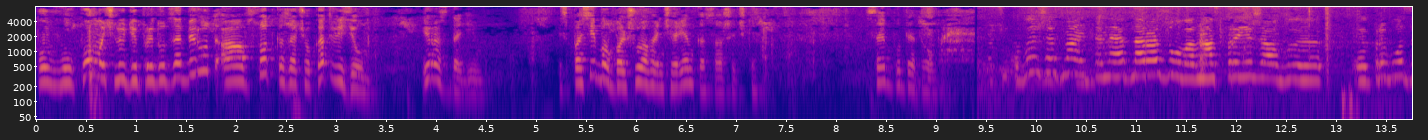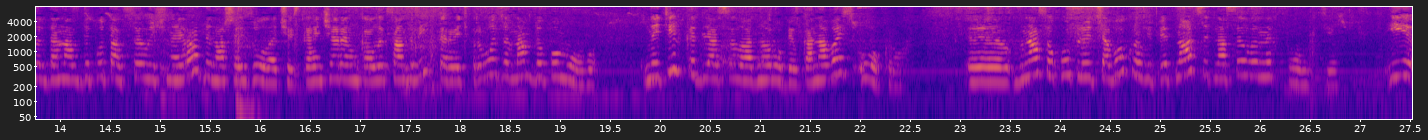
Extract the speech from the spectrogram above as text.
по- помощь люди придут, заберут, а в сот казачок отвезем и раздадим. И спасибо большое Гончаренко Сашечке. Все буде добре. Ви вже знаєте, неодноразово в нас приїжджав, е, привозив до нас депутат селищної ради нашої Золочівська, Гончаренко Олександр Вікторович, привозив нам допомогу. Не тільки для села Одноробівка, на весь округ. Е, В нас охоплюється в округі 15 населених пунктів. І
